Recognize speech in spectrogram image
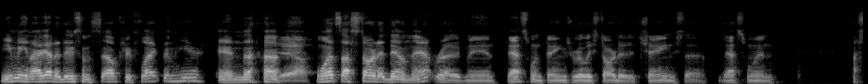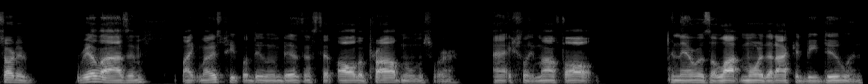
You mean I got to do some self reflecting here? And uh, yeah, once I started down that road, man, that's when things really started to change. Though that's when I started realizing like most people do in business, that all the problems were actually my fault. And there was a lot more that I could be doing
